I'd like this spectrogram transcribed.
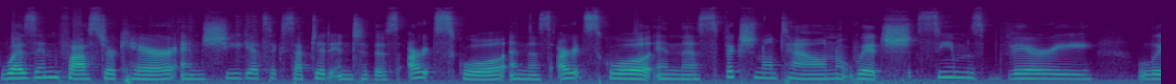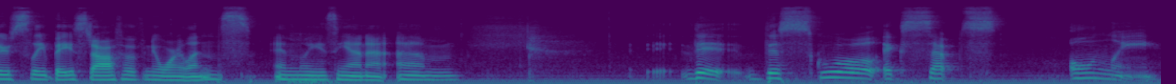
was in foster care and she gets accepted into this art school and this art school in this fictional town which seems very loosely based off of New Orleans in Louisiana. Um, the this school accepts only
